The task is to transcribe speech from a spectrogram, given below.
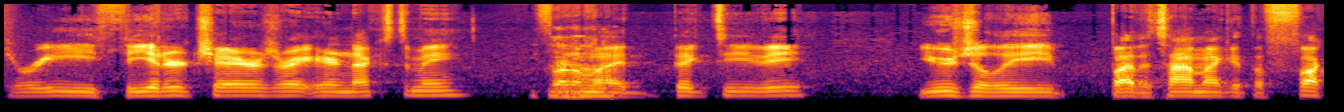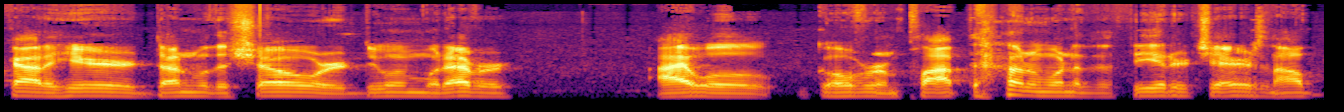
three theater chairs right here next to me in front Uh-huh. of my big TV. Usually, by the time I get the fuck out of here, done with the show or doing whatever, I will go over and plop down in one of the theater chairs, and I'll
